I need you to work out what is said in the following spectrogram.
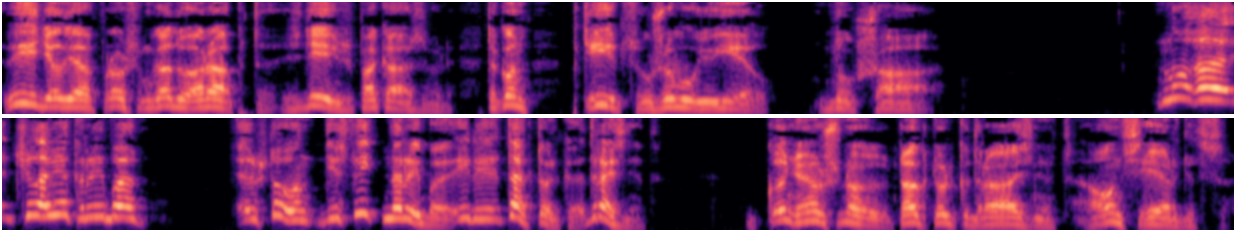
Видел я в прошлом году араб-то, здесь же показывали. Так он птицу живую ел. Душа. Ну, а человек-рыба? Что, он действительно рыба или так только дразнит? Конечно, так только дразнит, а он сердится.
